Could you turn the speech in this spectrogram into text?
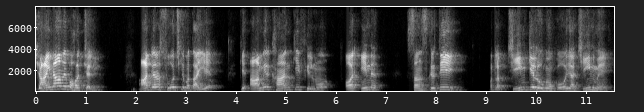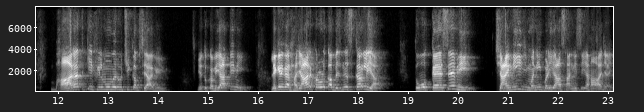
चाइना में बहुत चली। आप जरा सोच के बताइए कि आमिर खान की फ़िल्मों और इन संस्कृति मतलब चीन के लोगों को या चीन में भारत की फ़िल्मों में रुचि कब से आ गई? ये तो कभी आती नहीं। लेकिन अगर हज़ार करोड़ का बिज़नेस कर लिया तो वो कैसे भी चाइनीज़ मनी बड़ी आसानी से यहाँ आ जाए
